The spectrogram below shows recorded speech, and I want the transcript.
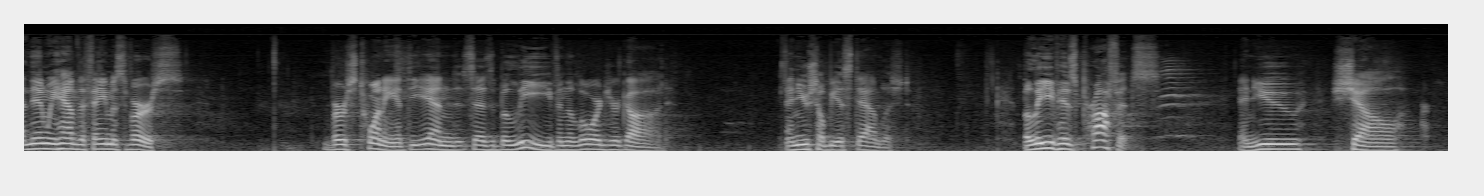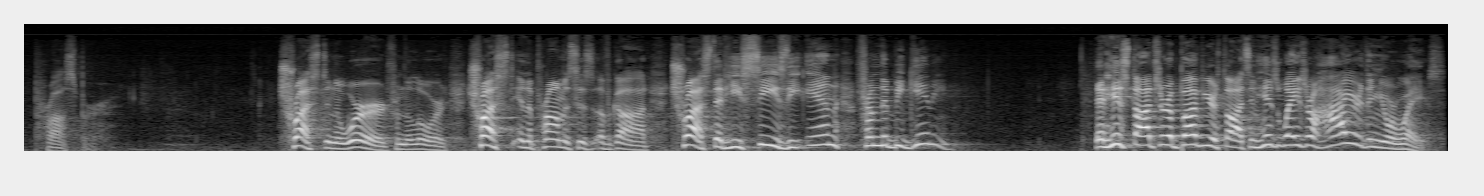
And then we have the famous verse, verse 20. At the end, it says, Believe in the Lord your God, and you shall be established. Believe his prophets, and you shall prosper. Trust in the word from the Lord. Trust in the promises of God. Trust that he sees the end from the beginning. That his thoughts are above your thoughts and his ways are higher than your ways.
